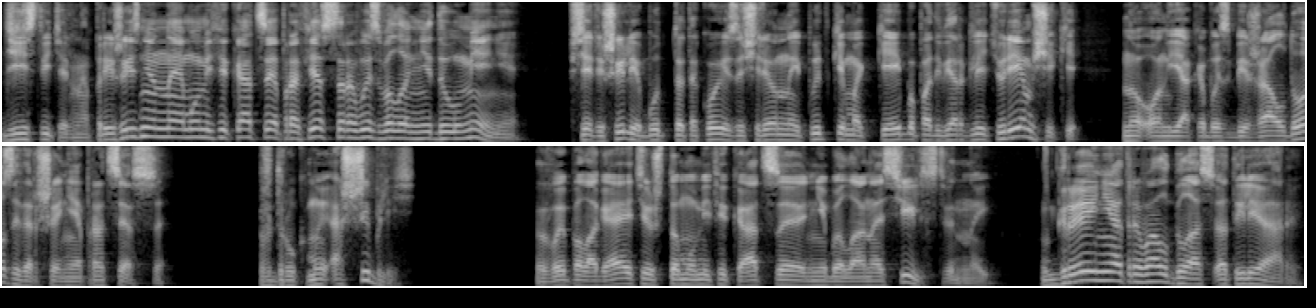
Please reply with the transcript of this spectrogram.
Действительно, прижизненная мумификация профессора вызвала недоумение. Все решили, будто такой изощренной пытке Маккейба подвергли тюремщики – но он якобы сбежал до завершения процесса. Вдруг мы ошиблись? Вы полагаете, что мумификация не была насильственной? Грей не отрывал глаз от Илиары.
